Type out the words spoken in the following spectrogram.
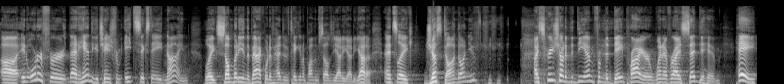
uh, in order for that hand to get changed from eight six to eight nine, like somebody in the back would have had to have taken upon themselves yada yada yada. And it's like, just dawned on you? I screenshotted the DM from the day prior whenever I said to him, Hey,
